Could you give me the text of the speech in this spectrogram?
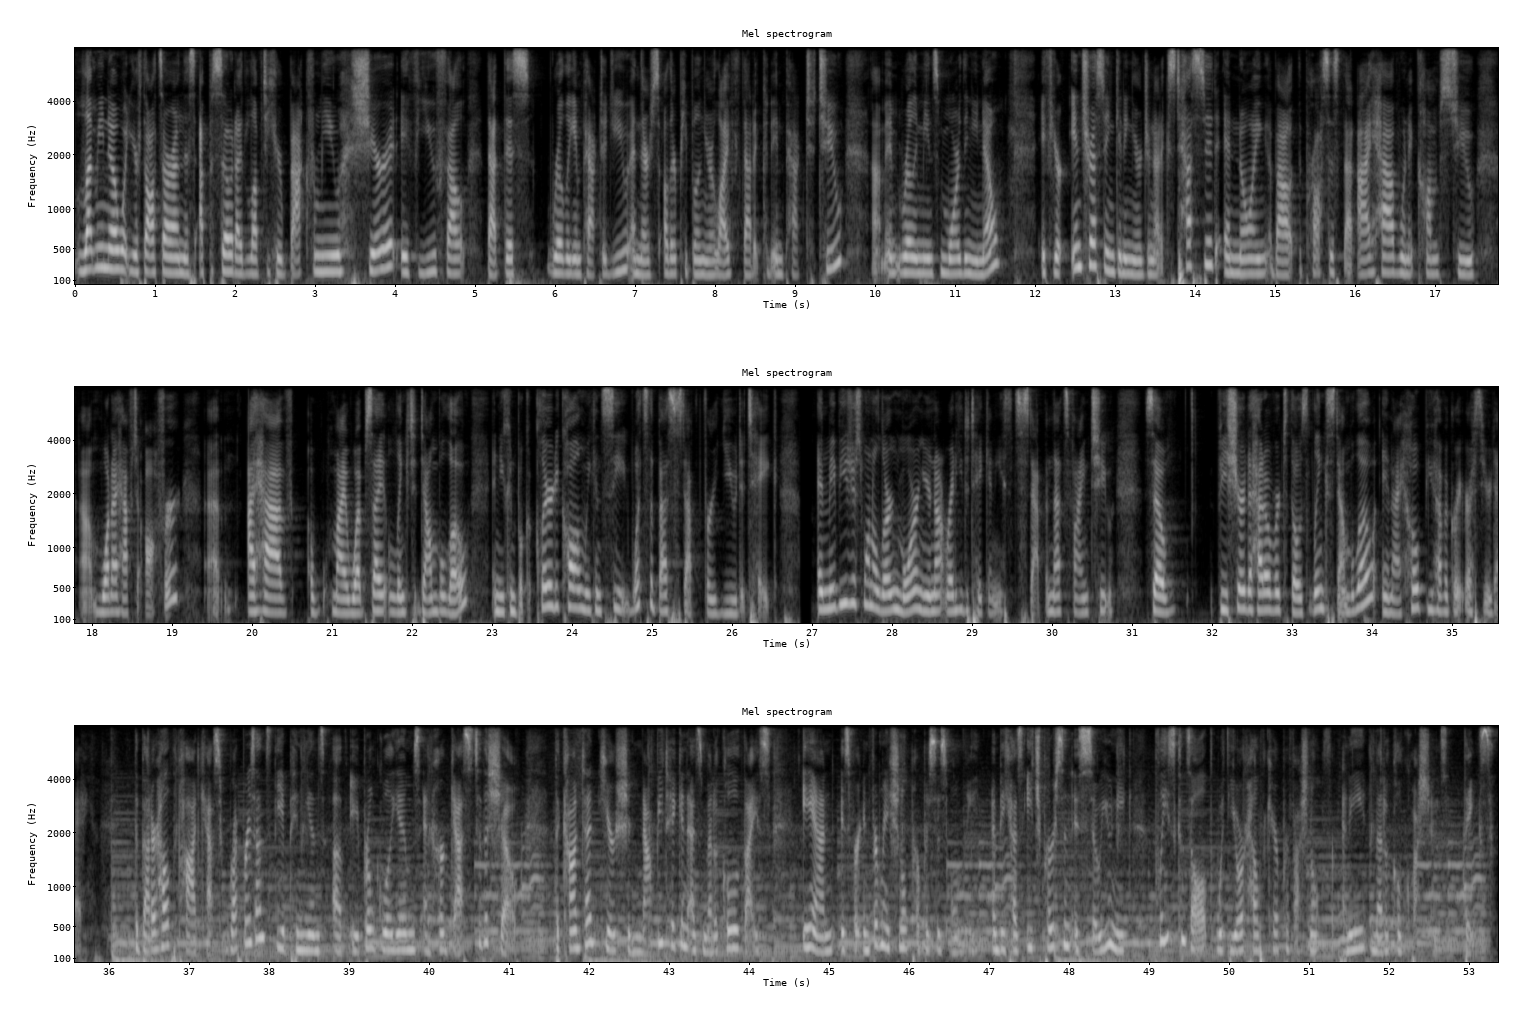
let me know what your thoughts are on this episode. I'd love to hear back from you. Share it if you felt that this really impacted you and there's other people in your life that it could impact too. Um, it really means more than you know. If you're interested in getting your genetics tested and knowing about the process that I have when it comes to um, what I have to offer, um, I have a, my website linked down below and you can book a clarity call and we can see what's the best step for you to take. And maybe you just want to learn more and you're not ready to take any step, and that's fine too. So be sure to head over to those links down below, and I hope you have a great rest of your day. The Better Health Podcast represents the opinions of April Williams and her guests to the show. The content here should not be taken as medical advice and is for informational purposes only. And because each person is so unique, please consult with your healthcare professional for any medical questions. Thanks.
